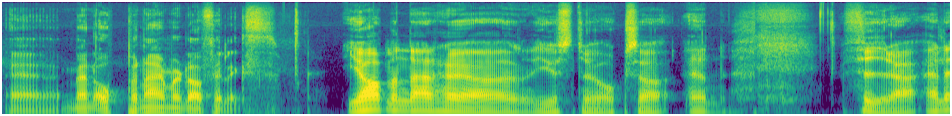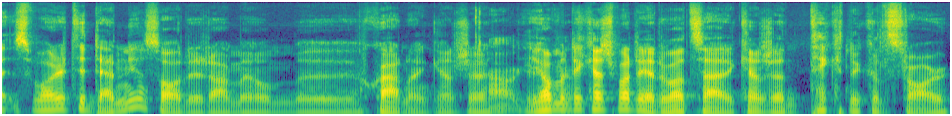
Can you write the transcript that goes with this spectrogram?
Eh, Men Oppenheimer då, Felix? ja, men där har jag just nu också en fyra. Eller så var det till den jag sa det där med om uh, stjärnan kanske. Ja, okej. ja, men det kanske var det. Det var ett så här, kanske en technical star.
